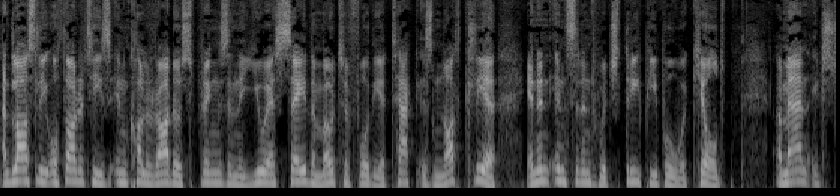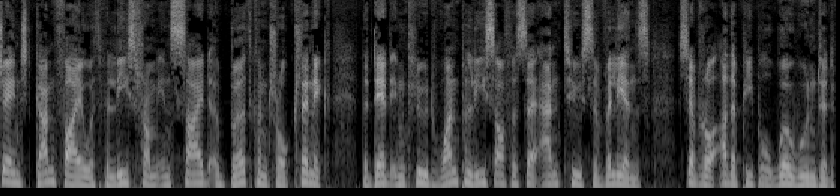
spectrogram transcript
And lastly, authorities in Colorado Springs in the U.S. say the motive for the attack is not clear in an incident which three people were killed. A man exchanged gunfire with police from inside a birth control clinic. The dead include one police officer and two civilians. Several other people were wounded.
